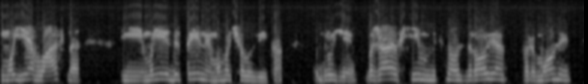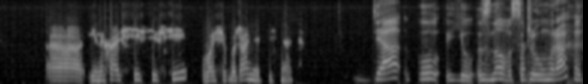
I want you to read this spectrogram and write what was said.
моє власне і моєї дитини, мого чоловіка. Друзі, бажаю всім міцного здоров'я, перемоги. Е, і нехай всі-всі-всі ваші бажання здійсняться. Дякую. Знову сиджу у мурахах,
